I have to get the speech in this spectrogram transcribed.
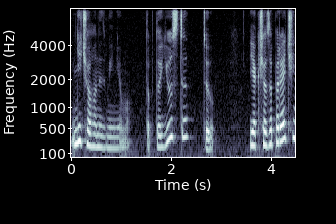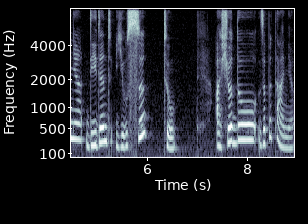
Нічого не змінюємо. Тобто used to. Якщо заперечення didn't use to. А щодо запитання,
